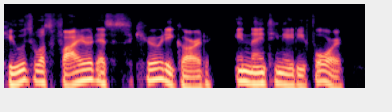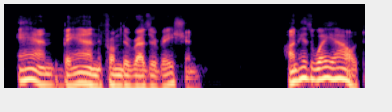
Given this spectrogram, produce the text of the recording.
Hughes was fired as a security guard in 1984 and banned from the reservation. On his way out,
